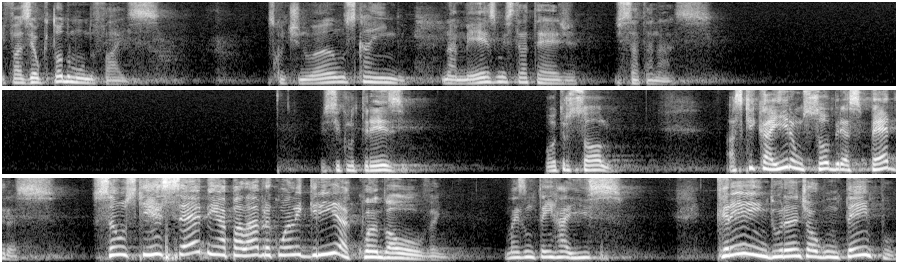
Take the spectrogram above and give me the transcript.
e fazer o que todo mundo faz. Nós continuamos caindo na mesma estratégia de Satanás. Versículo 13. Outro solo. As que caíram sobre as pedras são os que recebem a palavra com alegria quando a ouvem, mas não tem raiz creem durante algum tempo,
